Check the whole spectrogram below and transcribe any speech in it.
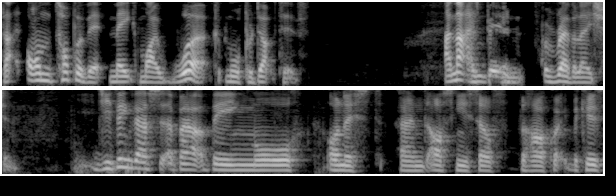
that on top of it make my work more productive and that has been a revelation. Do you think that's about being more honest and asking yourself the hard question? Because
